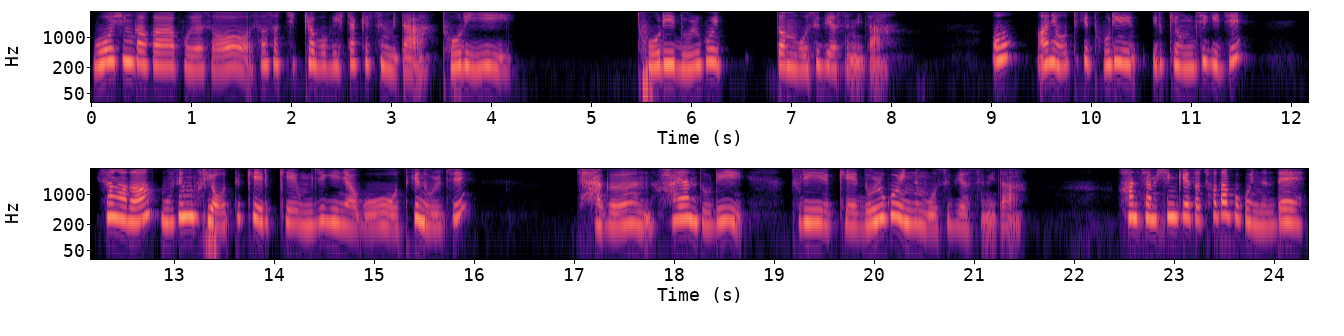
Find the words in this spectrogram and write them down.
무엇인가가 보여서 서서 지켜보기 시작했습니다. 돌이, 돌이 놀고 있던 모습이었습니다. 어? 아니 어떻게 돌이 이렇게 움직이지? 이상하다. 무생물이 어떻게 이렇게 움직이냐고 어떻게 놀지? 작은 하얀 돌이 둘이 이렇게 놀고 있는 모습이었습니다. 한참 신기해서 쳐다보고 있는데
